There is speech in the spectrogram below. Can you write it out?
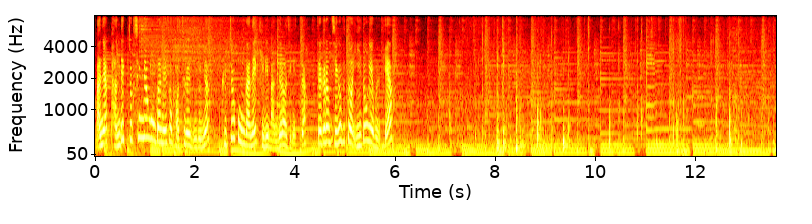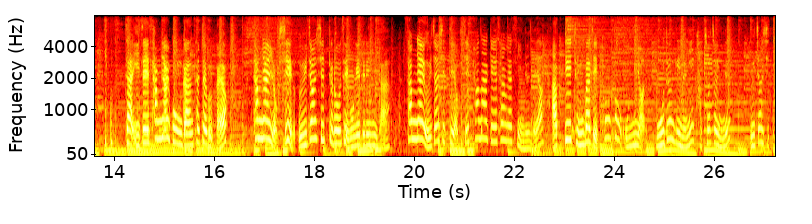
만약 반대쪽 측면 공간에서 버튼을 누르면 그쪽 공간의 길이 만들어지겠죠? 자, 그럼 지금부터 이동해 볼게요. 자, 이제 3열 공간 살펴볼까요? 3열 역시 의전 시트로 제공해 드립니다. 3열 의전 시트 역시 편하게 사용할 수 있는데요. 앞뒤 등받이, 통풍, 온열 모든 기능이 갖춰져 있는 의전 시트.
